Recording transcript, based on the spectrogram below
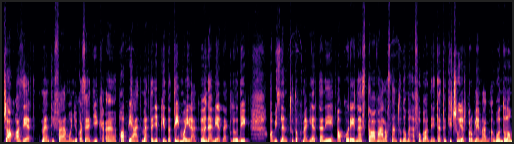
csak azért menti fel mondjuk az egyik papját, mert egyébként a téma iránt ő nem érdeklődik, amit nem tudok megérteni, akkor én ezt a választ nem tudom elfogadni. Tehát, hogy itt súlyos problémákban gondolom,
